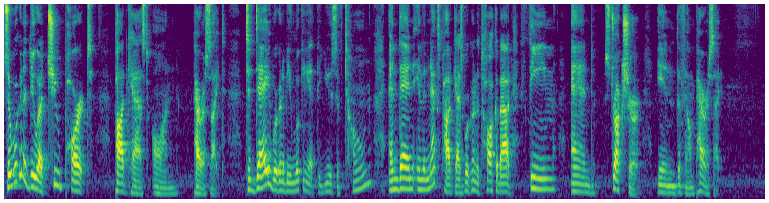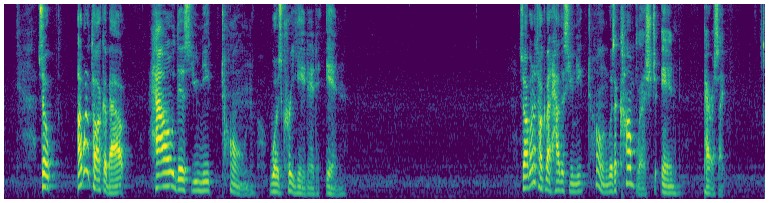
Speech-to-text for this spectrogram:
So, we're going to do a two part podcast on Parasite. Today, we're going to be looking at the use of tone, and then in the next podcast, we're going to talk about theme and structure in the film Parasite. So, I want to talk about how this unique tone was created in. So, I want to talk about how this unique tone was accomplished in Parasite.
